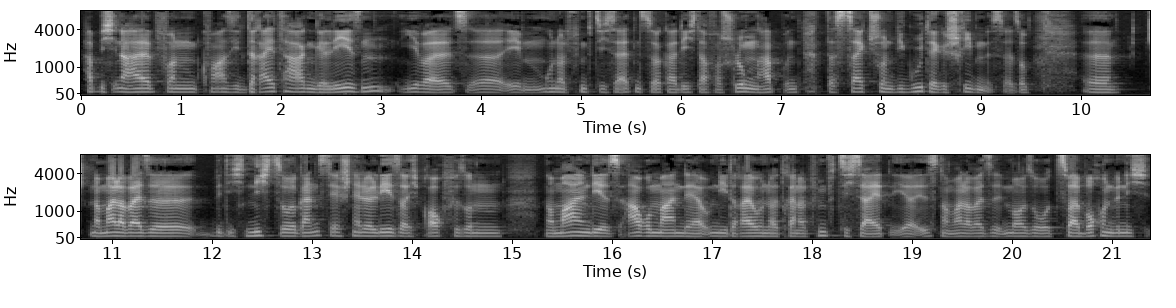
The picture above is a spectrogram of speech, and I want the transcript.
habe ich innerhalb von quasi drei Tagen gelesen, jeweils äh, eben 150 Seiten circa, die ich da verschlungen habe und das zeigt schon, wie gut er geschrieben ist. Also äh, Normalerweise bin ich nicht so ganz der schnelle Leser. Ich brauche für so einen normalen DSA-Roman, der um die 300, 350 Seiten eher ist, normalerweise immer so zwei Wochen, wenn ich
